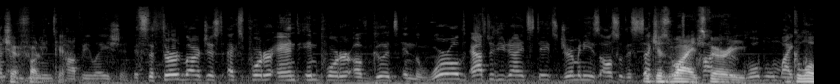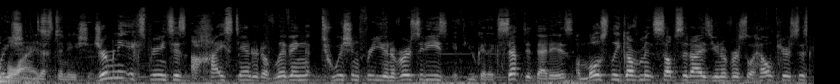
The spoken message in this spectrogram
of the union's population. It's the third largest exporter and importer of goods in the world. After the United States, Germany is also the second is most why it's popular very global migration globalized. destination. Germany experiences a high standard of living, tuition-free universities, if you get accepted, that is, a mostly government-subsidized universal healthcare system.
